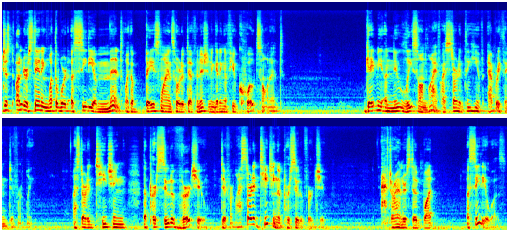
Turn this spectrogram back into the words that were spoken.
Just understanding what the word acedia meant, like a baseline sort of definition, and getting a few quotes on it, gave me a new lease on life. I started thinking of everything differently. I started teaching the pursuit of virtue differently. I started teaching the pursuit of virtue after I understood what acedia was.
